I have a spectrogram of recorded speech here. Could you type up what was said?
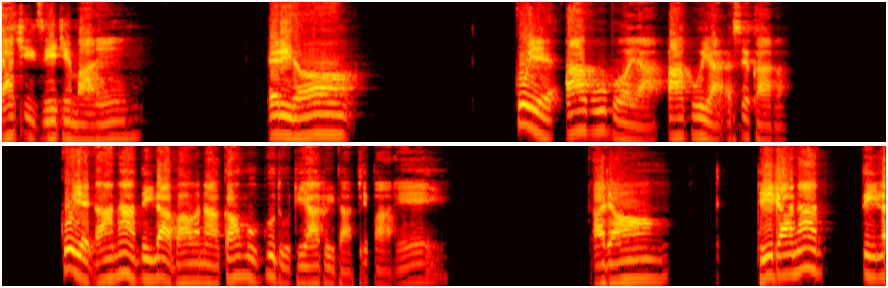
ရရှိစေခြင်းပါတယ်အဲ့ဒီတော့ကိုယ့်ရဲ့အာဟုပေါ်ရာအာဟုရာအစစ်ကတော့ကိုယ့်ရဲ့ဒါနသီလဘာဝနာကောင်းမှုကုသိုလ်တရားတွေသာဖြစ်ပါတယ်ဒါကြောင့်ဒီဒါနသီလ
